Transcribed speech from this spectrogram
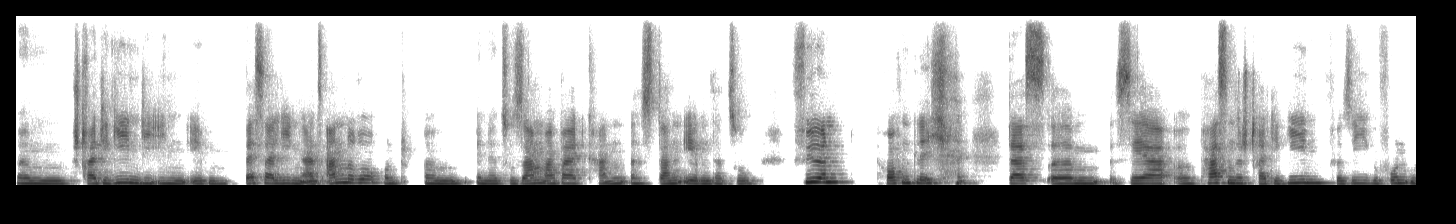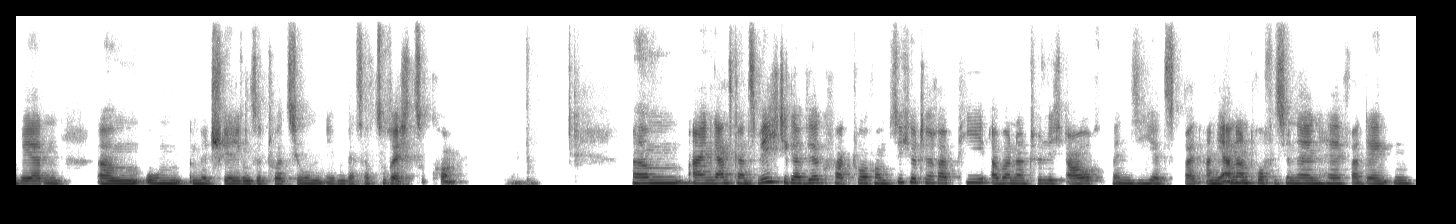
ähm, Strategien, die ihnen eben besser liegen als andere. Und ähm, in der Zusammenarbeit kann es dann eben dazu führen, hoffentlich, dass ähm, sehr äh, passende Strategien für sie gefunden werden, ähm, um mit schwierigen Situationen eben besser zurechtzukommen. Ähm, ein ganz, ganz wichtiger Wirkfaktor von Psychotherapie, aber natürlich auch, wenn Sie jetzt bei, an die anderen professionellen Helfer denken,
